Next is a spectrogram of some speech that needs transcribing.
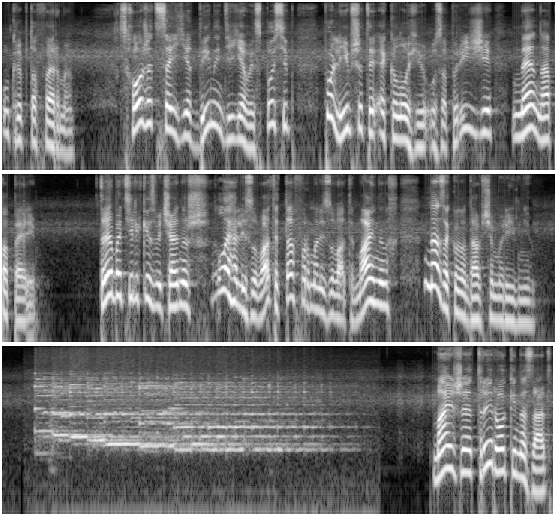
у криптоферми. Схоже, це єдиний дієвий спосіб поліпшити екологію у Запоріжжі не на папері. Треба тільки, звичайно ж, легалізувати та формалізувати майнинг на законодавчому рівні. Майже три роки назад,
